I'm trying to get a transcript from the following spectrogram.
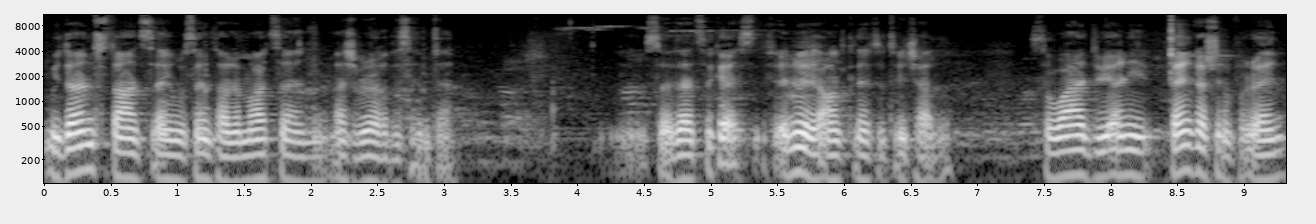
We don't start saying we're sent Matzah and at the same time. So that's the case, if anyway they aren't connected to each other, so why do we only thank Hashem for rain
